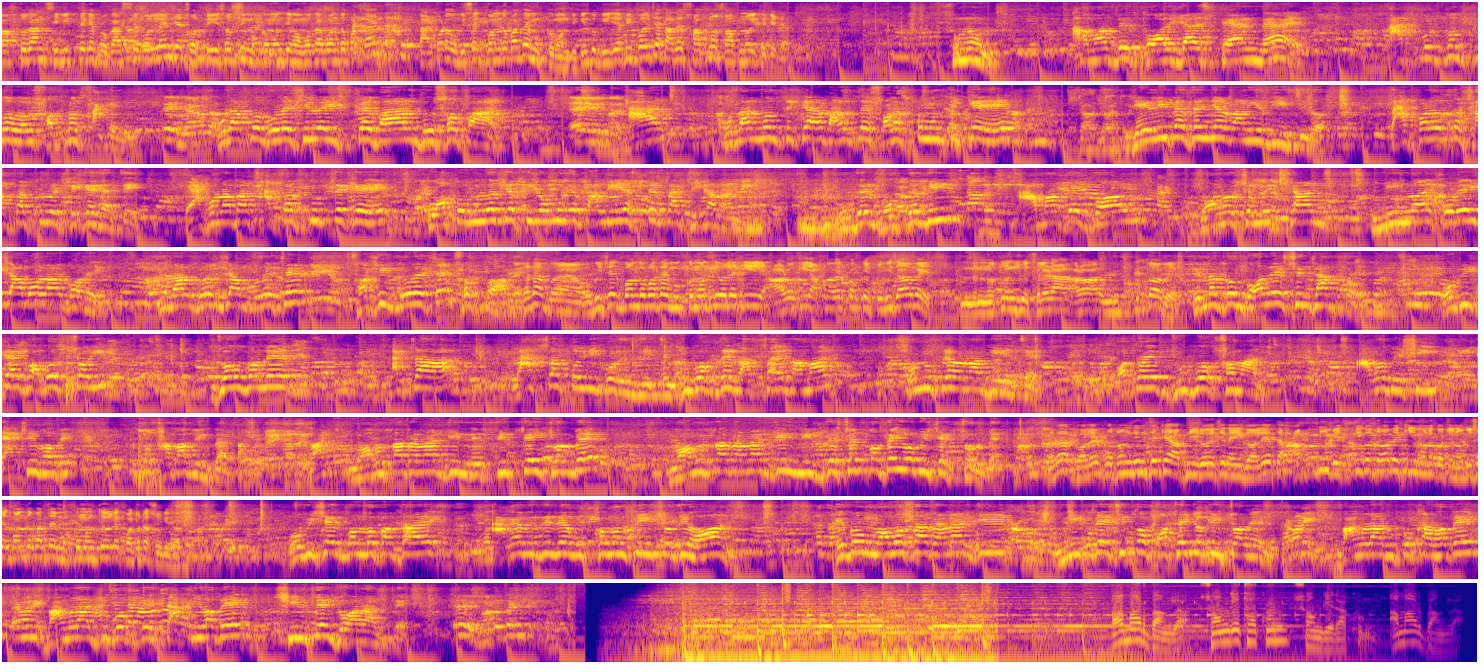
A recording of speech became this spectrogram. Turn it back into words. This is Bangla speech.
রক্তদান শিবির থেকে প্রকাশ্যে বললেন যে ছত্রিশ শক্তি মুখ্যমন্ত্রী মমতা বন্দ্যোপাধ্যায়, তারপরে অভিষেক বন্দ্যোপাধ্যায় মুখ্যমন্ত্রী। কিন্তু বিজেপি বলছে তাদের স্বপ্ন স্বপ্নই থেকে যাবে শুনুন, আমাদের দল যা স্ট্যান্ড নেয়, আজ পর্যন্ত স্বপ্ন থাকেনি। ওরা তো বলেছিল ইস্কে বার দুশো পার। আর প্রধানমন্ত্রীকে আর ভারতের স্বরাষ্ট্রমন্ত্রীকে ডেলি প্যাসেঞ্জার বানিয়ে দিয়েছিল। তারপরেও তো সাতাত্তরে ঠেকে গেছে। এখন আবার সাতাত্তর থেকে কতগুলো যে তৃণমূলে পালিয়ে এসছে তার ঠিকানা নেই। ওদের মধ্যে দিন আমাদের জনসমীক্ষা নির্ণয় করেই যা বলার বলে। কুণাল ঘোষ যা বলেছেন সঠিক বলেছেন সত্য হবে। দাদা অভিষেক বন্দ্যোপাধ্যায় মুখ্যমন্ত্রী হলে কি আরও কি আপনাদের পক্ষে সুবিধা হবে? নতুন ছেলেরা আরও উঠতে হবে? এটা তো দলের সিদ্ধান্ত। অভিষেক অবশ্যই যৌবনের একটা রাস্তা তৈরি করে দিয়েছে। যুবকদের রাস্তায় নামার অনুপ্রেরণা দিয়েছে। অতএব যুবক সমাজ আরও বেশি অ্যাক্টিভ হবে তো স্বাভাবিক ব্যাপার। বাট মমতা ব্যানার্জির নেতৃত্বেই চলবে মমতা ব্যানার্জির নির্দেশের পথেই অভিষেক চলবে। দাদা দলের প্রথম দিন থেকে আপনি রয়েছেন এই দলে তা আপনি ব্যক্তিগতভাবে কি মনে করছেন? অভিষেক বন্দ্যোপাধ্যায় মুখ্যমন্ত্রী হলে কতটা সুবিধা হবে? অভিষেক বন্দ্যোপাধ্যায় আগামী দিনে মুখ্যমন্ত্রী যদি হন এবং মমতা ব্যানার্জির নির্দেশিত পথে যদি চলেন, বাংলার উপকার হবে, বাংলার যুবকদের চাকরি হবে, শিল্পে জোয়ার আসবে। আমার বাংলা, সঙ্গে থাকুন, সঙ্গে রাখুন। আমার বাংলা।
